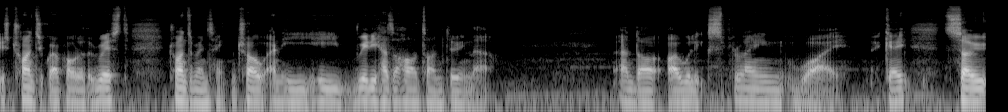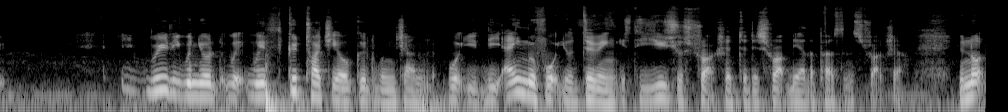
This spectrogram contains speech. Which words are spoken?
is trying to grab hold of the wrist, trying to maintain control, and he, he really has a hard time doing that. And I, I will explain why. Okay, so really when you're with good tai chi or good wing chun what you, the aim of what you're doing is to use your structure to disrupt the other person's structure you're not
